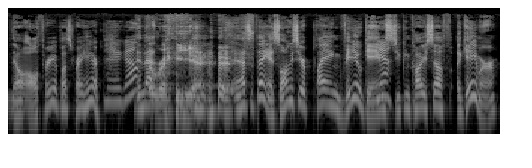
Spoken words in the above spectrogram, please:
You know, all three of us right here. There you go. And that, right. Yeah. and that's the thing. As long as you're playing video games, you can call yourself a gamer.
